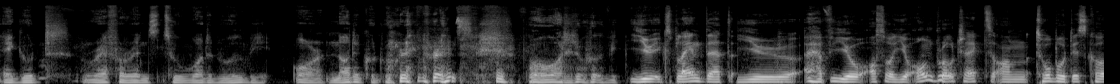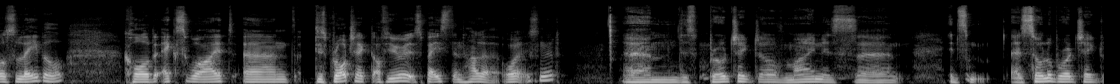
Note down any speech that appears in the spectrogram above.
a good reference to what it will be, or not a good reference for what it will be. You explained that you have your also your own project on Turbo Disco's label called X White, and this project of you is based in Halle, or isn't it? Um, this project of mine is uh, it's a solo project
